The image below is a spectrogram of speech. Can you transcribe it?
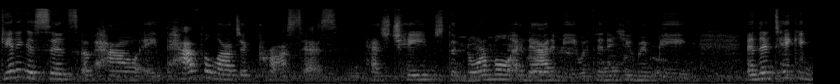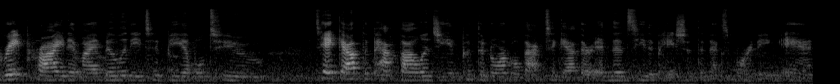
getting a sense of how a pathologic process has changed the normal anatomy within a human being, and then taking great pride in my ability to be able to take out the pathology and put the normal back together and then see the patient the next morning and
